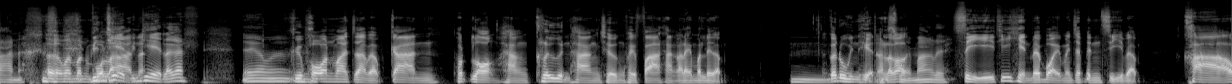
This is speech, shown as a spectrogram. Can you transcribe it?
ราณอะเออมันมันวิโบนเทราจณวินอะเทจแล้วกันใช่ไหมคือพอมันมาจากแบบการทดลองทางคลื่นทางเชิงไฟฟ้าทางอะไรมาเลยแบบมก็ดูวินเทจนะแล้วก็สวยมากเลย สีที่เห็นบ่อยๆมันจะเป็นสีแบบ ขาว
